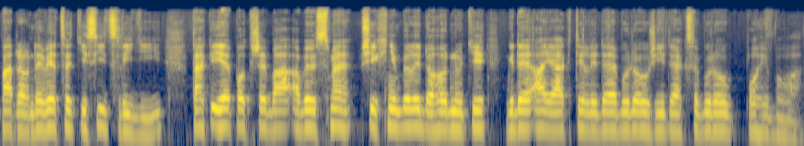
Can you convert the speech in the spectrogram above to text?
pardon, 900 tisíc lidí, tak je potřeba, aby jsme všichni byli dohodnuti, kde a jak ty lidé budou žít, jak se budou pohybovat.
